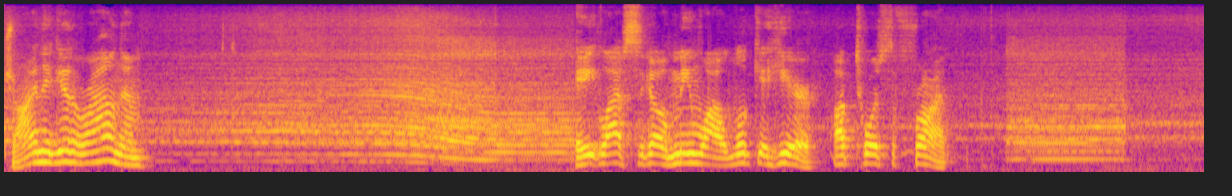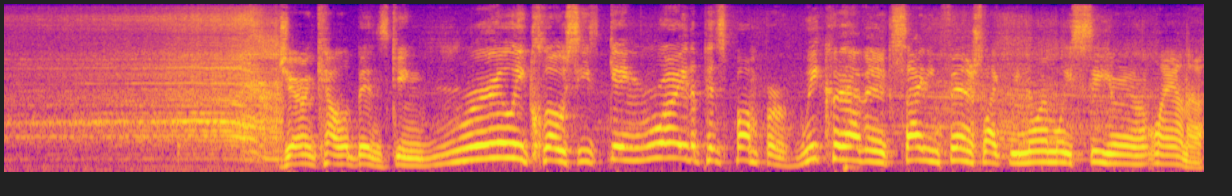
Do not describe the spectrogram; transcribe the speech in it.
Trying to get around him. Eight laps to go. Meanwhile, look at here. Up towards the front. Jaron Calabin's getting really close. He's getting right up his bumper. We could have an exciting finish like we normally see here in Atlanta.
